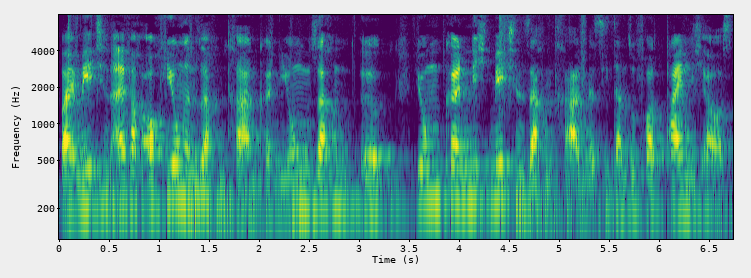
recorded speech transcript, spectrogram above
weil Mädchen einfach auch jungen Sachen tragen können. Jungen Sachen, äh, Jungen können nicht Mädchensachen tragen. Das sieht dann sofort peinlich aus.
